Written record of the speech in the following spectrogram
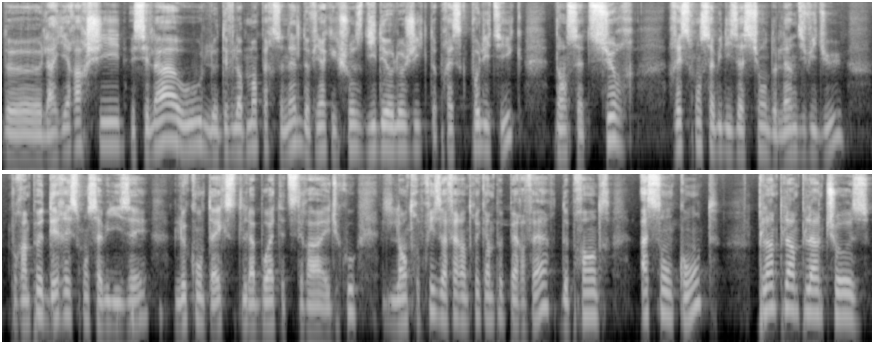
de la hiérarchie. Et c'est là où le développement personnel devient quelque chose d'idéologique, de presque politique, dans cette sur-responsabilisation de l'individu pour un peu déresponsabiliser le contexte, la boîte, etc. Et du coup, l'entreprise va faire un truc un peu pervers, de prendre à son compte plein, plein, plein de choses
